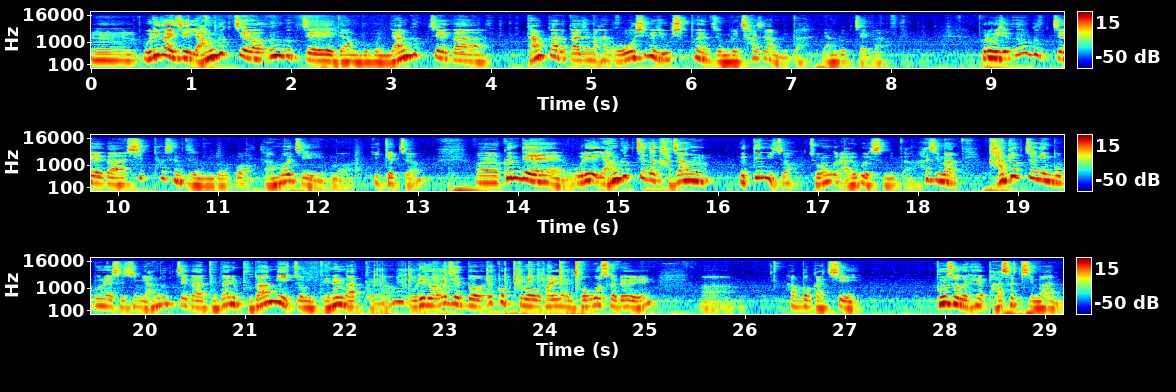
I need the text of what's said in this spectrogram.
음, 우리가 이제 양극재와 음극재에 대한 부분, 양극재가 단가로 따지면 한 50에서 60% 정도를 차지합니다. 양극재가. 그리고 이제 음극재가 10% 정도고 나머지 뭐 있겠죠. 어, 근데 우리가 양극재가 가장 으뜸이죠. 좋은 걸 알고 있습니다. 하지만 가격적인 부분에서 지금 양극재가 대단히 부담이 좀 되는 것 같아요. 우리가 어제도 에코프로 관련 보고서를 어, 한번 같이 분석을 해 봤었지만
